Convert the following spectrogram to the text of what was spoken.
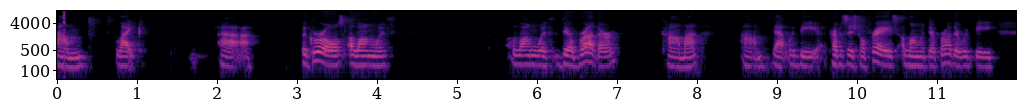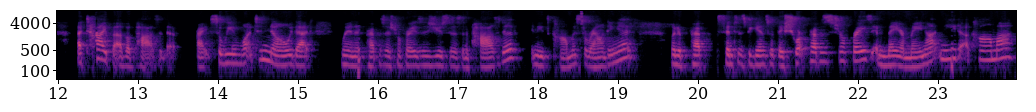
um, like uh, the girls along with along with their brother, comma, um, that would be a prepositional phrase, along with their brother would be a type of appositive, right? So we want to know that when a prepositional phrase is used as appositive, it needs comma surrounding it. When a prep sentence begins with a short prepositional phrase, it may or may not need a comma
